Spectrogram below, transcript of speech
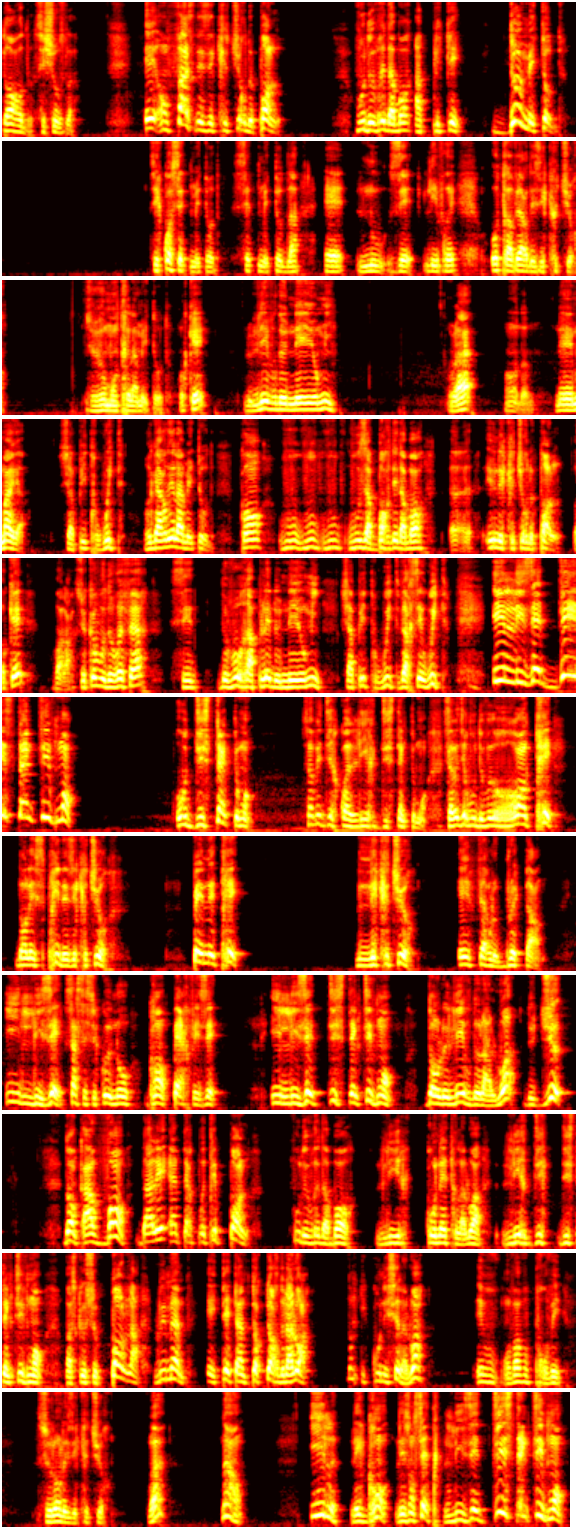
tordent ces choses-là. Et en face des écritures de Paul, vous devrez d'abord appliquer deux méthodes. C'est quoi cette méthode? Cette méthode-là, elle nous est livrée au travers des Écritures. Je vais vous montrer la méthode, ok? Le livre de Néhémie. Voilà. Néhémia, chapitre 8. Regardez la méthode. Quand vous, vous, vous, abordez d'abord euh, une écriture de Paul, ok? Voilà. Ce que vous devrez faire, c'est de vous rappeler de Néhémie, chapitre 8, verset 8. Il lisait distinctivement ou distinctement. Ça veut dire quoi lire distinctement? Ça veut dire vous devez rentrer dans l'esprit des Écritures, pénétrer l'Écriture et faire le breakdown. Il lisait, ça c'est ce que nos grands-pères faisaient. Il lisait distinctivement dans le livre de la loi de Dieu. Donc, avant d'aller interpréter Paul, vous devrez d'abord lire, connaître la loi, lire distinctivement. Parce que ce Paul-là, lui-même, était un docteur de la loi. Donc, il connaissait la loi. Et on va vous prouver selon les Écritures. Ouais? Non. Ils, les grands, les ancêtres, lisaient distinctivement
